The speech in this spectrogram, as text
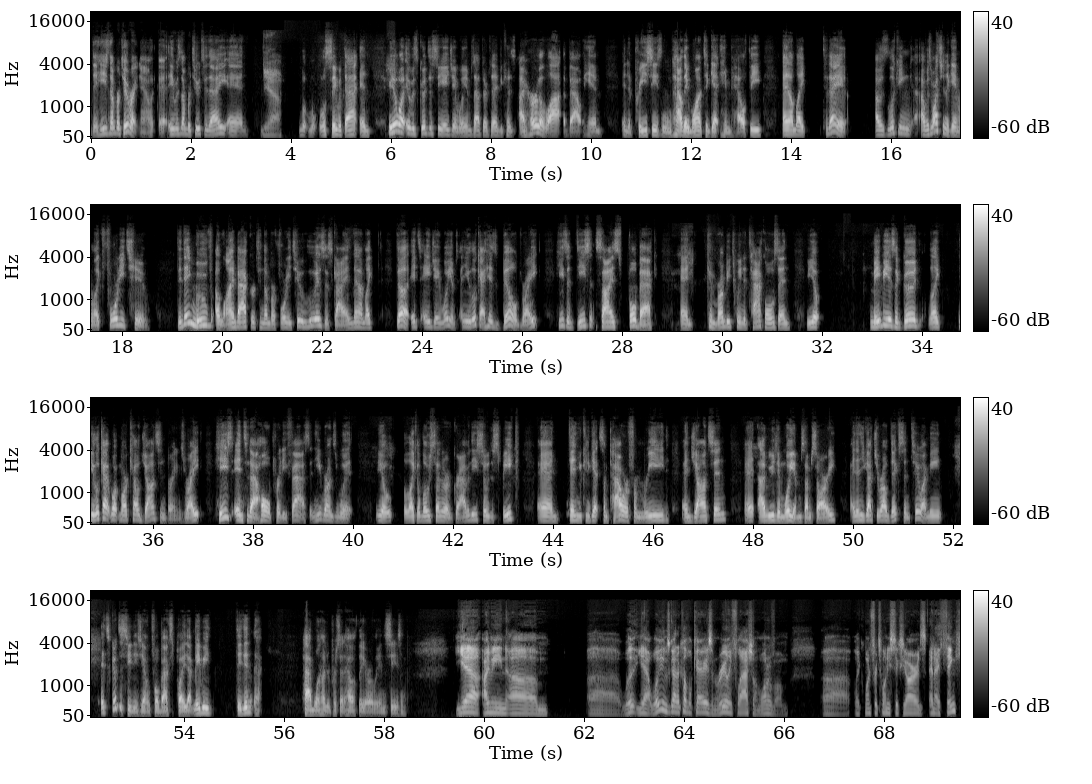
he's number two right now. Eh, he was number two today, and yeah, we'll, we'll see with that. And you know what? It was good to see AJ Williams out there today because I heard a lot about him in the preseason and how they want to get him healthy. And I'm like, today I was looking, I was watching the game. I'm like, 42. Did they move a linebacker to number 42? Who is this guy? And then I'm like, duh, it's AJ Williams. And you look at his build, right? He's a decent sized fullback and can run between the tackles. And, you know, maybe is a good, like, you look at what Markel Johnson brings, right? He's into that hole pretty fast and he runs with you know, like a low center of gravity, so to speak. And then you can get some power from Reed and Johnson, and I uh, Reed and Williams. I'm sorry, and then you got Jarrell Dixon too. I mean, it's good to see these young fullbacks play that maybe they didn't have 100% healthy early in the season. Yeah, I mean, um, uh, yeah, Williams got a couple carries and really flashed on one of them. Uh, like went for 26 yards, and I think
